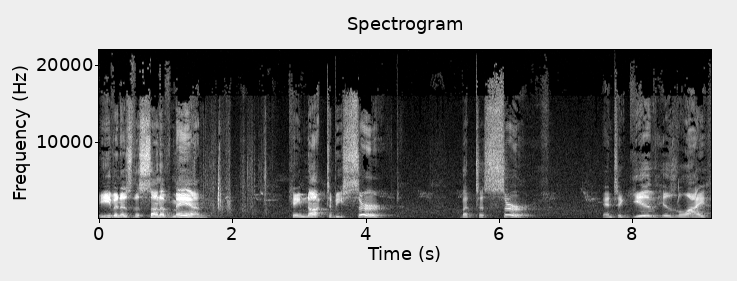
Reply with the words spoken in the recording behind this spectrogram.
even as the Son of Man came not to be served, but to serve and to give his life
